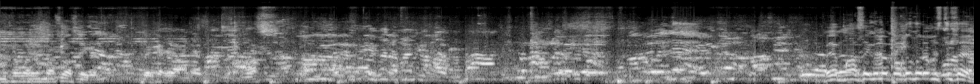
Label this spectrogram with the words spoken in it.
মিঠাবাড়ির মাছও আছে এখানে। দেখা যায়। মাছ। মাছ এগুলো কত করে বেচতেছেন?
